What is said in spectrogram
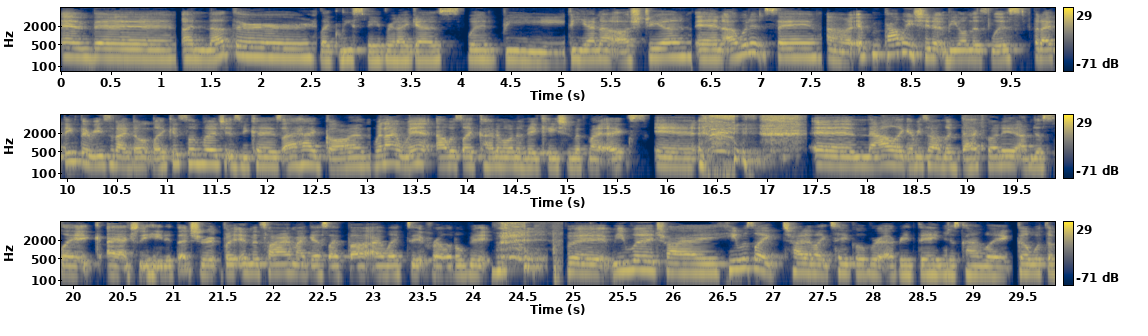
and then another like least favorite, I guess, would be Vienna, Austria. And I wouldn't say uh, it probably shouldn't be on this list, but I think the reason I don't like it so much is because I had gone when I went, I was like kind of on a vacation with my ex and and now like every time I look back on it, I'm just like I actually hated that trip. But in the time, I guess I thought I liked it for a little bit. but we would try he was like try to like take over everything and just kind of like go with the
